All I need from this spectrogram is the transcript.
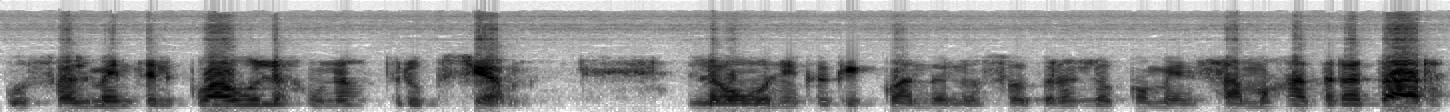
Usualmente el coágulo es una obstrucción. Lo único que cuando nosotros lo comenzamos a tratar,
